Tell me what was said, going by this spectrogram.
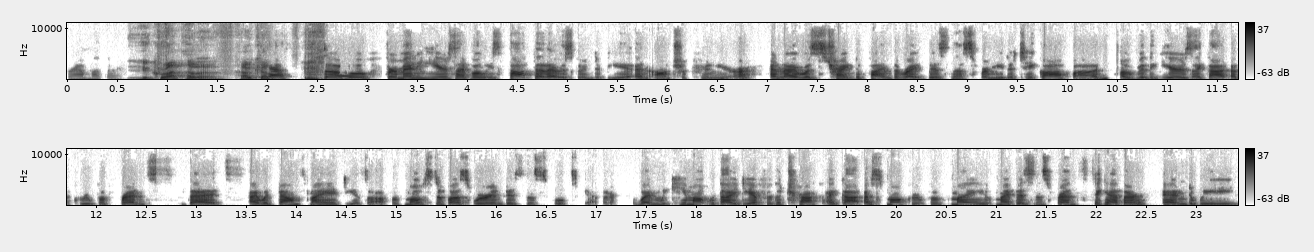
grandmother. Your grandmother? How come? Yes. So for many years, I've always thought that I was going to be an entrepreneur, and I was trying to find the right business for me to take off on. Over the years, I got a group of friends that I would bounce my ideas off of. Most of us were in business school together. When we came up with the idea for the truck, I got a small group of my my business friends together and we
